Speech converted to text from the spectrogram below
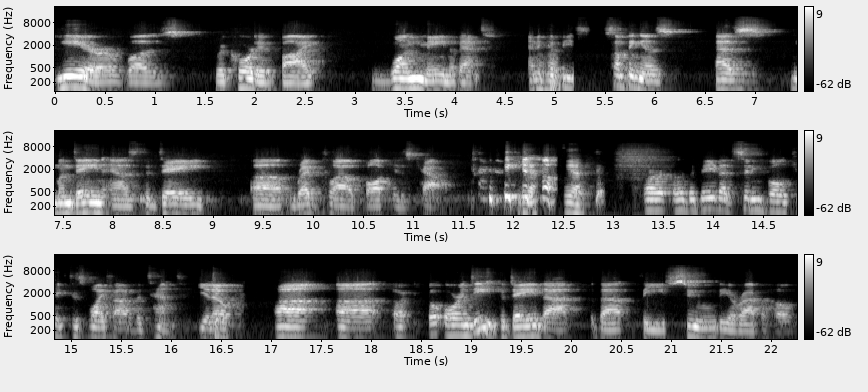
year was recorded by one main event, and it could be something as as mundane as the day uh, Red Cloud bought his cow. You Yeah. know? Yeah. or, or the day that Sitting Bull kicked his wife out of the tent, you know, uh, uh, or, or indeed the day that that the Sioux, the Arapaho,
